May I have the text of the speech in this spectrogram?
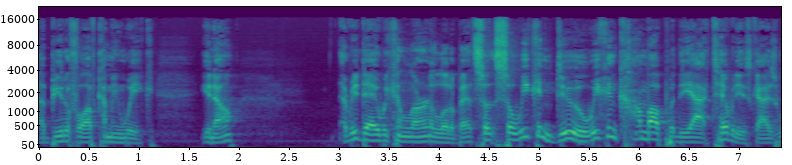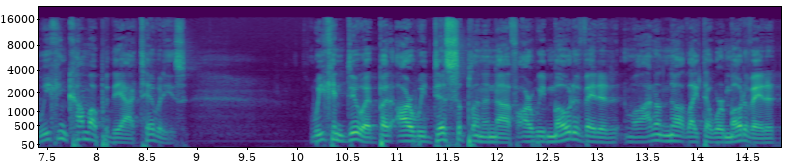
a beautiful upcoming week." You know? every day we can learn a little bit. So, so we can do, we can come up with the activities, guys. We can come up with the activities. We can do it, but are we disciplined enough? Are we motivated? Well, I don't know, like that we're motivated.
